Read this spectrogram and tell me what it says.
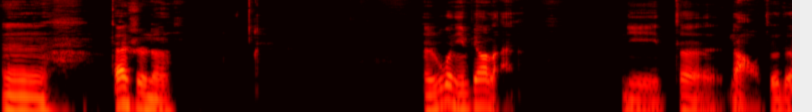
嗯，但是呢，呃，如果您比较懒，你的脑子的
